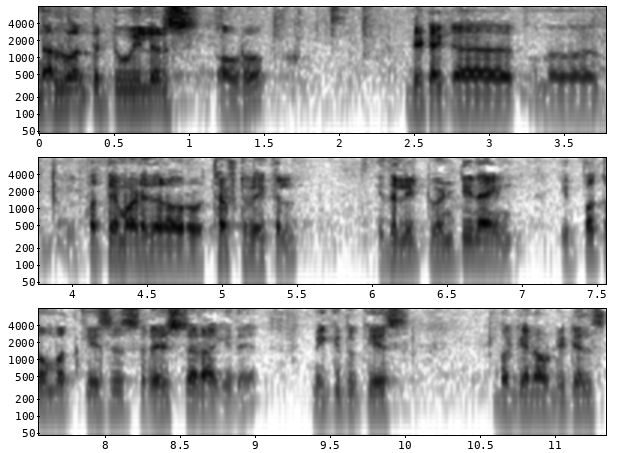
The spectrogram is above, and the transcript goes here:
ನಲವತ್ತು ಟೂ ವೀಲರ್ಸ್ ಅವರು ಡಿಟೆಕ್ ಪತ್ತೆ ಮಾಡಿದ್ದಾರೆ ಅವರು ಥೆಫ್ಟ್ ವೆಹಿಕಲ್ ಇದರಲ್ಲಿ ಟ್ವೆಂಟಿ ನೈನ್ ಇಪ್ಪತ್ತೊಂಬತ್ತು ಕೇಸಸ್ ರಿಜಿಸ್ಟರ್ ಆಗಿದೆ. ಮಿಕ್ಕಿದ್ದು ಕೇಸ್ ಬಗ್ಗೆ ನಾವು ಡೀಟೇಲ್ಸ್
